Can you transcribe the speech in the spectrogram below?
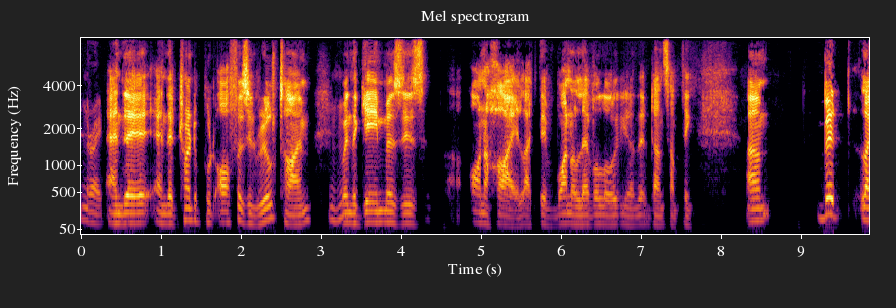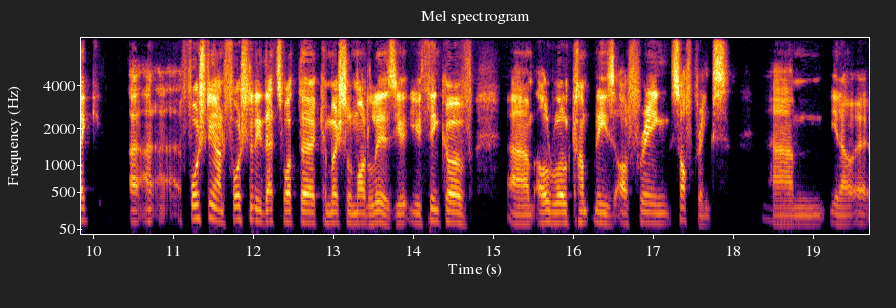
right? And they and they're trying to put offers in real time mm-hmm. when the gamers is on a high, like they've won a level or you know they've done something. Um, but like uh, uh fortunately, unfortunately, that's what the commercial model is. You you think of um, old world companies offering soft drinks. Mm-hmm. Um, you know, uh,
